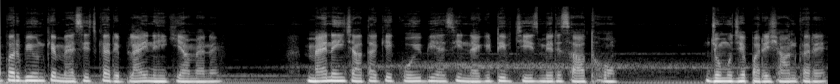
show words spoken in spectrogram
पर भी उनके मैसेज का रिप्लाई नहीं किया मैंने। मैं नहीं चाहता कि कोई भी ऐसी नेगेटिव चीज़ मेरे साथ हो, जो मुझे परेशान करे।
